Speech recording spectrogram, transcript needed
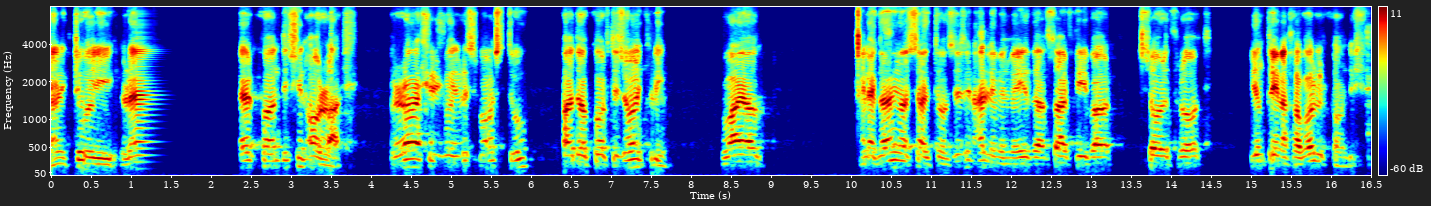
يعني actually rare condition or rash. Rash usually responds to hydrocortisone cream while الجرانيولوسايتوسيس نعلم المريض اذا صار فيبر سور ثروت ينطينا خبر بالكونديشن.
